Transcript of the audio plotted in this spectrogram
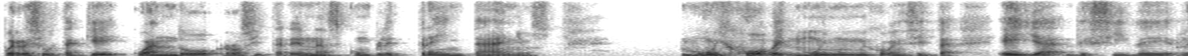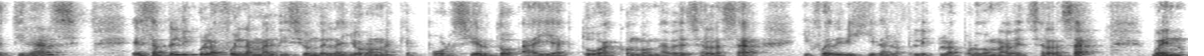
pues resulta que cuando Rosita Arenas cumple 30 años, muy joven, muy, muy, muy jovencita, ella decide retirarse. Esta película fue La maldición de la Llorona, que por cierto ahí actúa con Don Abel Salazar y fue dirigida la película por Don Abel Salazar. Bueno,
